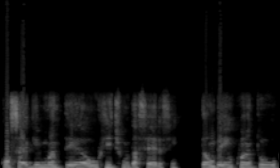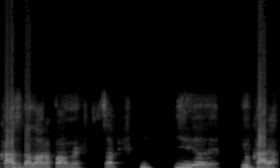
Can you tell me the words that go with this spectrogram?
consegue manter o ritmo da série assim tão bem quanto o caso da Laura Palmer, sabe? E, e o cara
